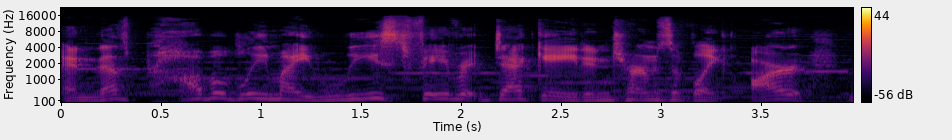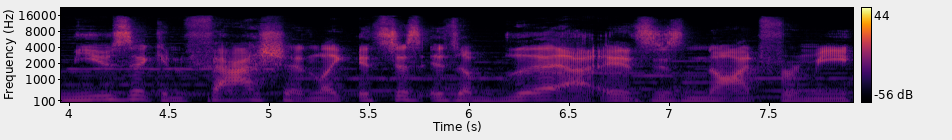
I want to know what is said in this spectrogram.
And that's probably my least favorite decade in terms of like art, music, and fashion. Like it's just, it's a bleh. It's just not for me.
